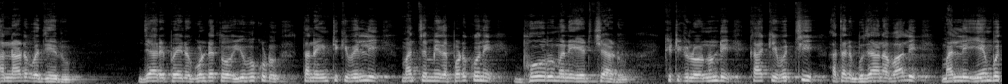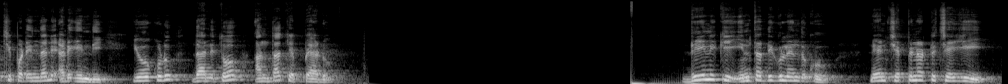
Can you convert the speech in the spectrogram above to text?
అన్నాడు వజీరు. జారిపోయిన గుండెతో యువకుడు తన ఇంటికి వెళ్ళి మంచం మీద పడుకొని భోరుమని ఏడ్చాడు. కిటికీలో నుండి కాకి వచ్చి అతని భుజాన వాలి మళ్ళీ ఏం వచ్చి పడిందని అడిగింది. యువకుడు దానితో అంతా చెప్పాడు. దీనికి ఇంత దిగులెందుకు? నేను చెప్పినట్టు చెయ్యి.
